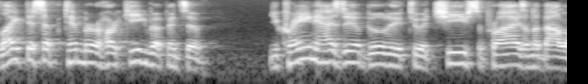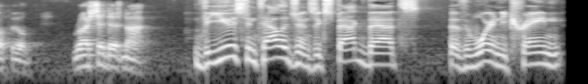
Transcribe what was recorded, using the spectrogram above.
Like the September Kharkiv offensive, Ukraine has the ability to achieve surprise on the battlefield. Russia does not. The U.S. intelligence expect that the war in Ukraine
